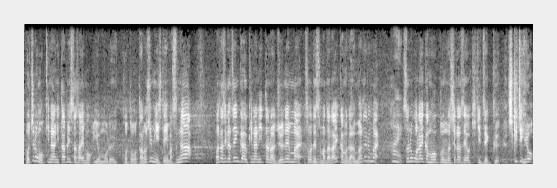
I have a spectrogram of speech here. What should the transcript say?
もちろん沖縄に旅した際もイオンモールへ行くことを楽しみにしていますが私が前回沖縄に行ったのは10年前。そうです、まだライカムが生まれる前。はい。その後ライカムオープンの知らせを聞き絶句。敷地広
